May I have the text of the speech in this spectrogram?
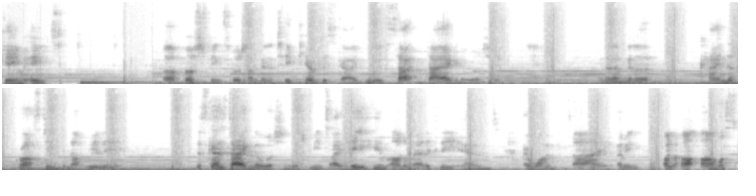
game eight. Uh, first things first, I'm gonna take care of this guy who is diagonal rushing, and then I'm gonna kind of cross team, but not really. This guy's diagonal rushing, which means I hate him automatically, and I want him to die. I mean, on uh, almost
